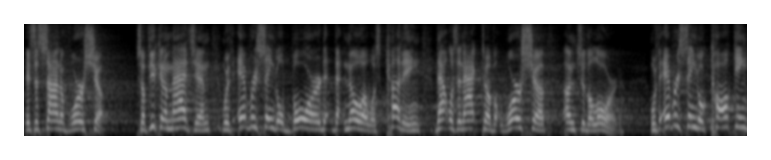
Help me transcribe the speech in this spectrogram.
it's a sign of worship. So, if you can imagine, with every single board that Noah was cutting, that was an act of worship unto the Lord. With every single caulking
